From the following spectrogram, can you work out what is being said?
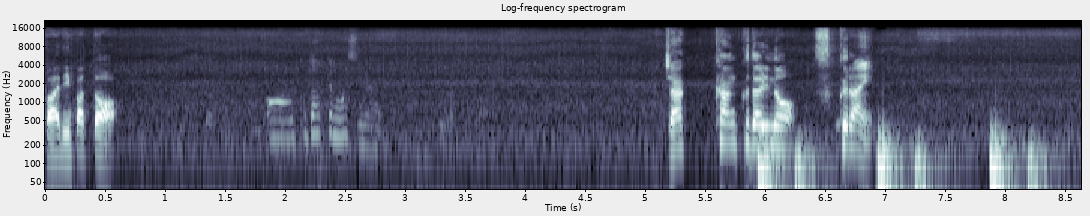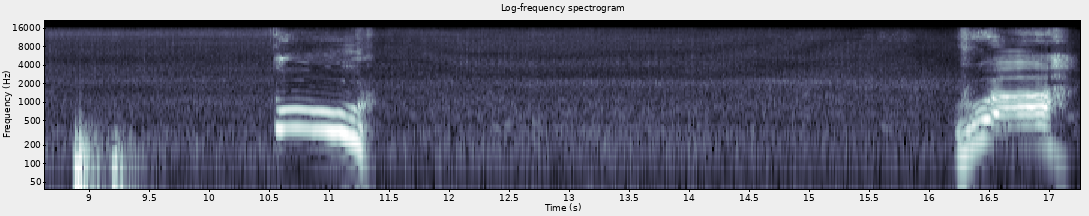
バーディーパットあー下ってますね若干下りのフックラインう？ーうわー。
